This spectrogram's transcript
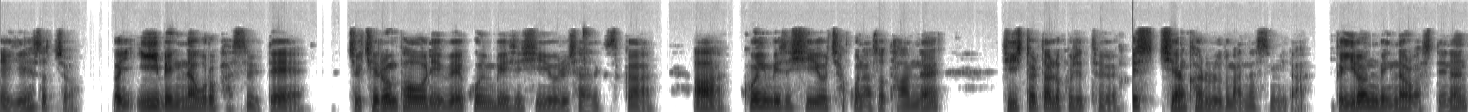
얘기를 했었죠. 그러니까 이 맥락으로 봤을 때, 즉 제롬 파월이 왜 코인베이스 CEO를 찾았을까? 아, 코인베이스 CEO 찾고 나서 다음날 디지털 달러 프로젝트 크리스 지안카룰로도 만났습니다. 그러니까 이런 맥락으로 봤을 때는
